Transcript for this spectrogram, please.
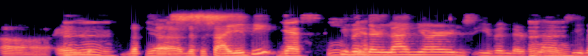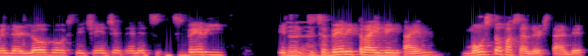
uh, and mm-hmm. the, yes. uh, the society. Yes. Even yes. their lanyards, even their flags, mm-hmm. even their logos, they change it, and it's it's very, it's, mm-hmm. it's a very thriving time. Most of us understand it.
